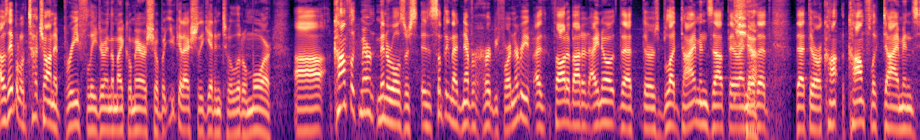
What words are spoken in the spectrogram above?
I was able to touch on it briefly during the Michael Mara show, but you could actually get into a little more. Uh, conflict min- minerals are, is something that I'd never heard before. I never I thought about it. I know that there's blood diamonds out there. I know that that there are con- conflict diamonds.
